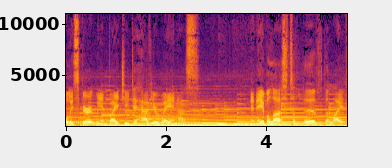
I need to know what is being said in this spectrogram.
Holy Spirit, we invite you to have your way in us. Enable us to live the life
